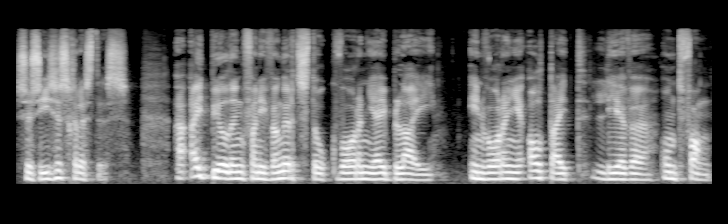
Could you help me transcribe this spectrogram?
soos Jesus Christus, 'n uitbeelding van die wingerdstok waarin jy bly en waarin jy altyd lewe ontvang.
